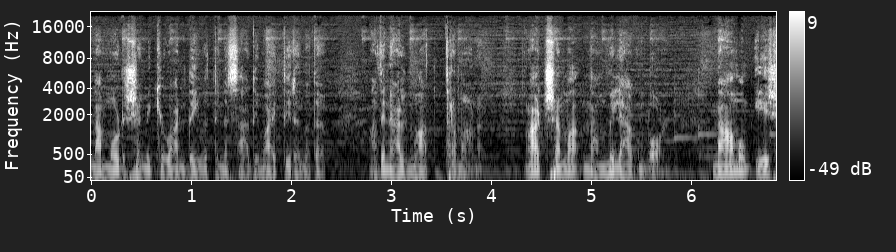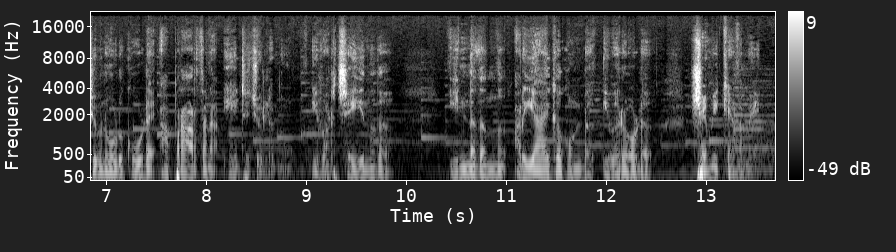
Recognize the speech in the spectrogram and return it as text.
നമ്മോട് ക്ഷമിക്കുവാൻ ദൈവത്തിന് സാധ്യമായി തീരുന്നത് അതിനാൽ മാത്രമാണ്. ആ ക്ഷമ നമ്മിലാകുമ്പോൾ നാമും യേശുവിനോട് കൂടെ ആ പ്രാർത്ഥന ഏറ്റുചൊല്ലുന്നു. ഇവർ ചെയ്യുന്നത് ഇന്നതെന്ന് അറിയായക കൊണ്ട് ഇവരോട് ക്ഷമിക്കണമേ.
